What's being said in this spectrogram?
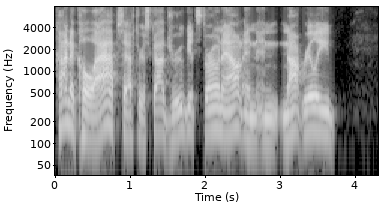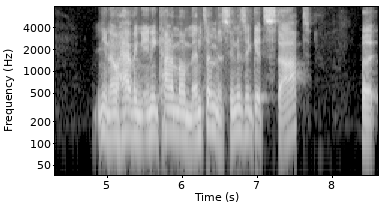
kind of collapse after Scott Drew gets thrown out and and not really, you know, having any kind of momentum as soon as it gets stopped. But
